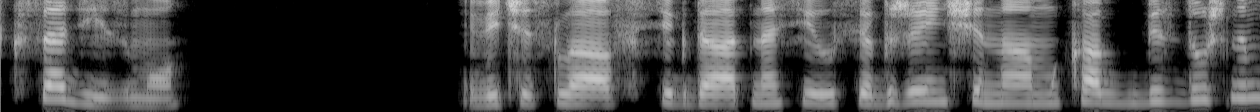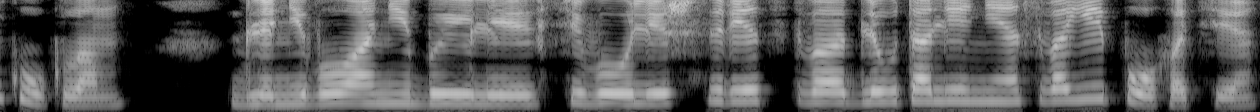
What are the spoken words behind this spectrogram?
к садизму. Вячеслав всегда относился к женщинам как к бездушным куклам. Для него они были всего лишь средство для утоления своей похоти.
